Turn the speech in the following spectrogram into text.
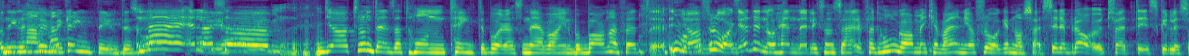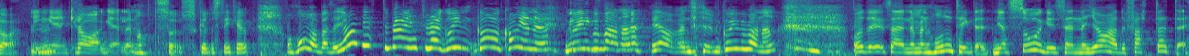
Och din mamma mycket. tänkte inte så? Nej, eller alltså, jag tror inte ens att hon tänkte på det alltså, när jag var inne på banan. För att eh, jag frågade nog henne, liksom så här, för att hon gav mig kavajen. Jag frågade nog så här, ser det bra ut? För att det skulle så, Mm. ingen krage eller något så skulle sticka upp. Och hon var bara så här, ja jättebra, jättebra, gå in, gå, kom igen nu, gå in på banan. Ja men typ, gå in på banan. Och det så här, nej, men hon tänkte, jag såg ju sen när jag hade fattat det.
